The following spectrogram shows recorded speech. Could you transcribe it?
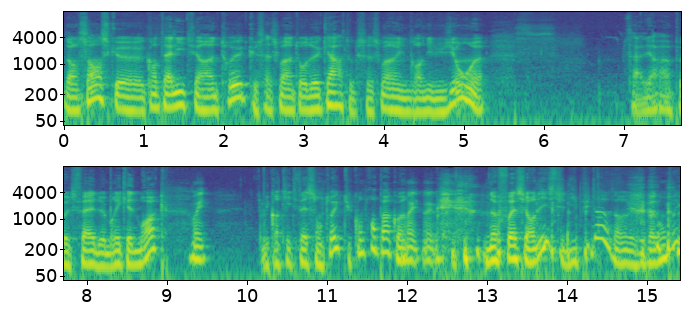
dans le sens que quand Ali te fait un truc, que ce soit un tour de carte ou que ce soit une grande illusion, euh, ça a l'air un peu de fait de briques et de broc. Oui, Mais quand il te fait son truc, tu comprends pas quoi. oui, oui. oui. 9 fois sur 10, tu te dis putain, j'ai pas compris.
